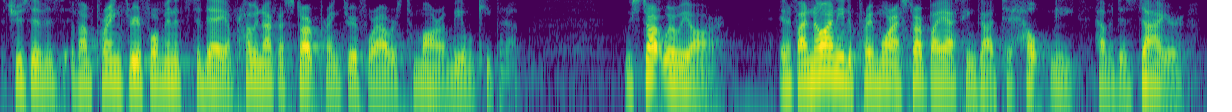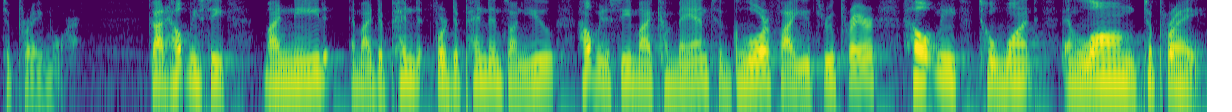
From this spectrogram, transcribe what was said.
The truth is, if I'm praying three or four minutes today, I'm probably not going to start praying three or four hours tomorrow and be able to keep it up. We start where we are. And if I know I need to pray more, I start by asking God to help me have a desire to pray more. God, help me see my need and my dependent for dependence on you. Help me to see my command to glorify you through prayer. Help me to want and long to pray.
